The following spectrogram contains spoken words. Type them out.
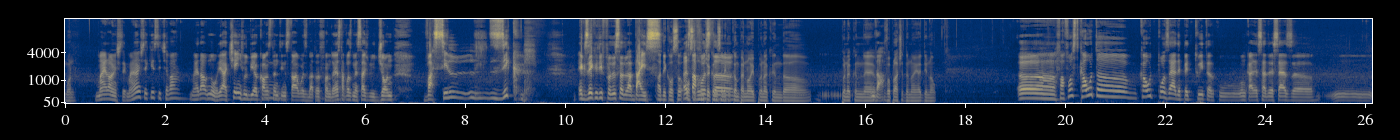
Bun. Mai erau niște, mai erau niște chestii ceva? Mai erau? Nu, yeah, change will be a constant in Star Wars Battlefront 2. Asta a fost mesajul lui John Vasilzik, executive producer de la DICE. Adică o să, o Ăsta să a tot fost, încercăm să ne uh, căcăm pe noi până când, uh, până când ne Da. vă place de noi din nou. Uh, a fost caut, uh, caut poza aia de pe Twitter cu, în care se adresează mm,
